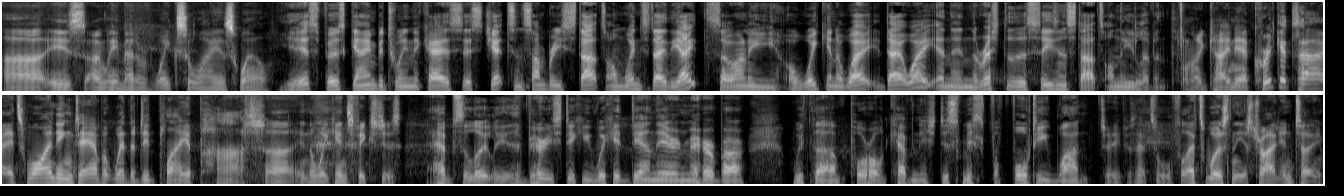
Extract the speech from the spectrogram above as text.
uh, is only a matter of weeks away as well. Yes, first game between the KSS Jets and Sunbury starts on Wednesday the 8th, so only a week and a day away, and then the rest of the season starts on the 11th. Okay, now cricket, uh, it's winding down, but weather did play a part uh, in the weekend's fixtures. Absolutely, a very sticky wicket down there in Maryborough with uh, poor old Cavendish dismissed for 41. Jeepers, that's awful. That's worse than the Australian team.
